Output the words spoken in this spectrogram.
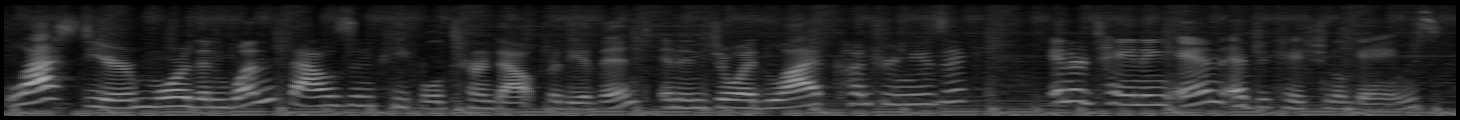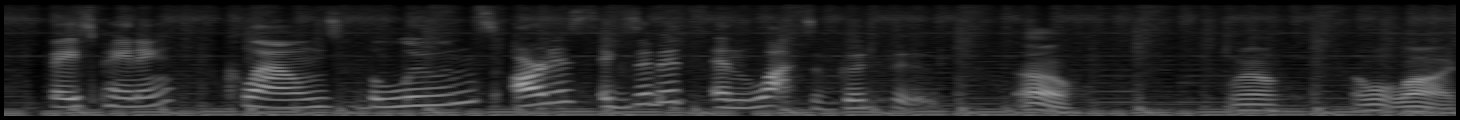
Last year, more than 1,000 people turned out for the event and enjoyed live country music, entertaining and educational games, face painting, clowns, balloons, artists, exhibits, and lots of good food. Oh, well, I won't lie.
